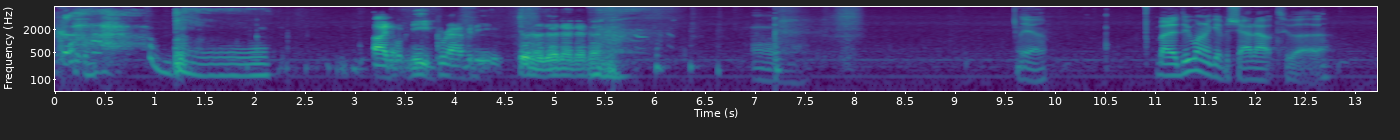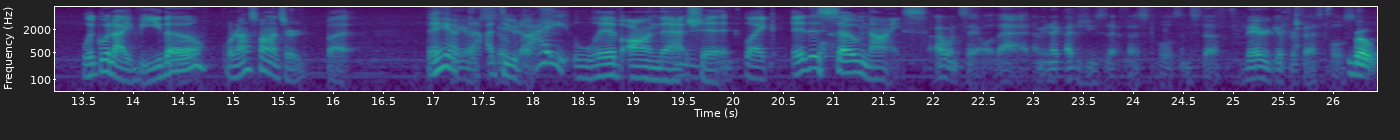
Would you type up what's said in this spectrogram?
I don't need gravity. Oh, Yeah. But I do want to give a shout out to uh, Liquid IV though. We're not sponsored, but they, They are uh, so dude, clutch. I live on that shit. Like it is so nice. I wouldn't say all that. I mean, I, I just use it at festivals and stuff. Very good for festivals. Bro,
